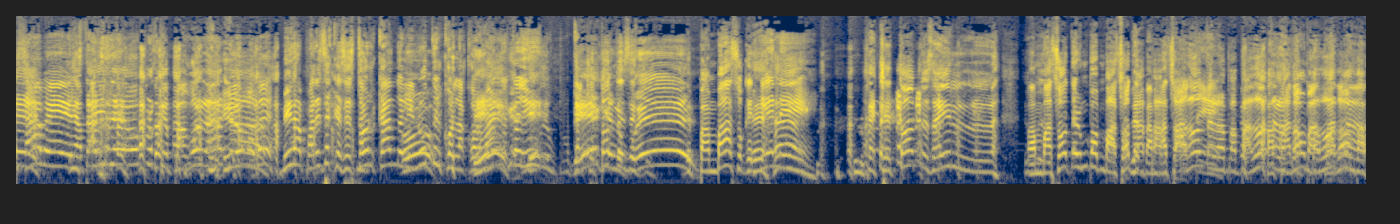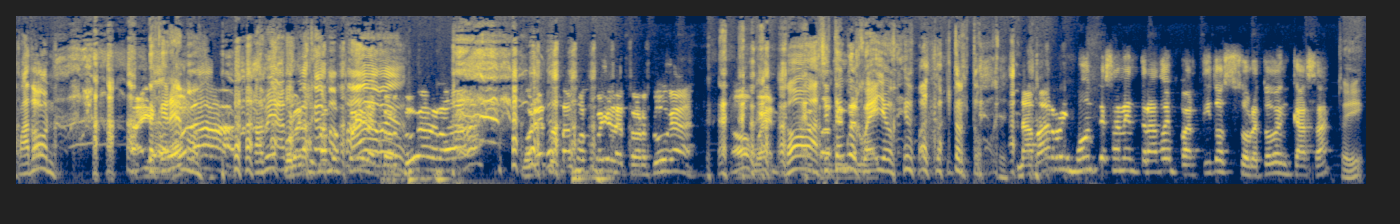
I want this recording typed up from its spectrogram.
ni sabe. Está en León porque pagó la. Y luego ve, mira, parece que se está ahorcando el Oh, inútil con la corbata. ahí, de- cachetotes de, pues. de pambazo que tiene. Cachetotes ahí. la- la- Pambazote, un pambazote, La pambazote. papadota, la papadota, la papadón, papadota. papadón, papadón. Ay, Te queremos. A mí, a mí Por eso estamos papá, cuello de tortuga, ¿verdad? Por eso estamos cuello de tortuga. No, bueno. No, así tengo el cuello. Navarro y Montes han entrado en partidos, sobre todo en casa, Sí.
